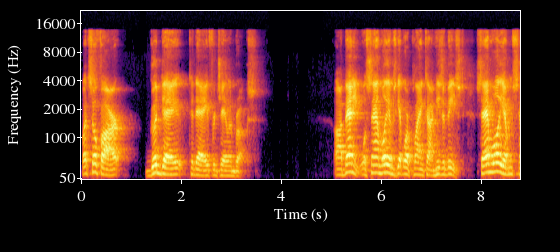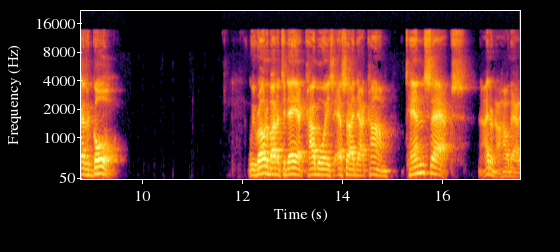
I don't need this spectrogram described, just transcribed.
But so far, good day today for Jalen Brooks. Uh, Benny, will Sam Williams get more playing time? He's a beast. Sam Williams has a goal. We wrote about it today at cowboyssi.com 10 sacks. I don't know how that.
